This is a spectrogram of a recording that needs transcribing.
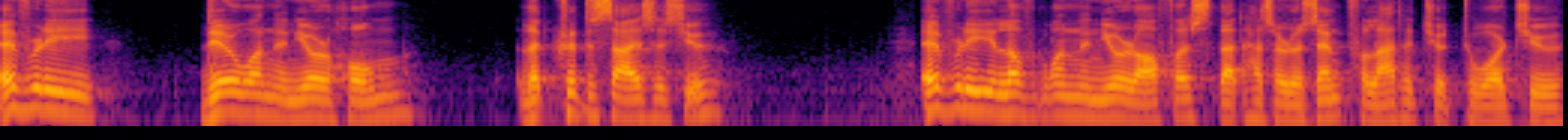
every dear one in your home that criticizes you, every loved one in your office that has a resentful attitude towards you,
